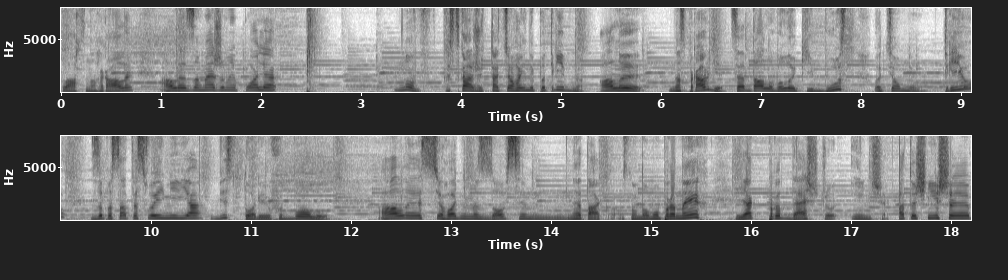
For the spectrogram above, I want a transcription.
класно грали, але за межами поля. Ну, скажуть, та цього й не потрібно. Але насправді це дало великий буст оцьому тріо записати своє ім'я в історію футболу. Але сьогодні ми зовсім не так. В основному про них, як про дещо інше, а точніше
